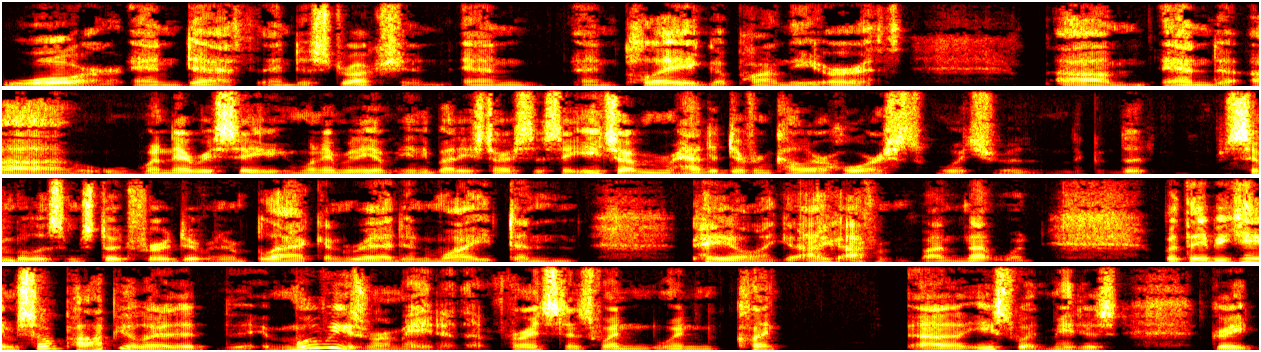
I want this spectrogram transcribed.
war and death and destruction and, and plague upon the earth. Um, and uh, whenever say whenever anybody starts to say each of them had a different color horse, which the symbolism stood for a different black and red and white and pale. I, I, I'm not what, but they became so popular that movies were made of them. For instance, when when Clint uh, Eastwood made his great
